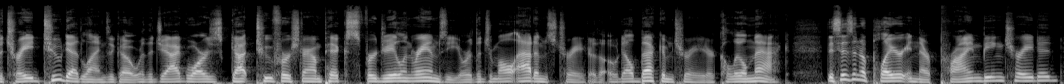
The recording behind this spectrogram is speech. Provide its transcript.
the trade two deadlines ago where the Jaguars got two first round picks for Jalen Ramsey, or the Jamal Adams trade, or the Odell Beckham trade, or Khalil Mack. This isn't a player in their prime being traded.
